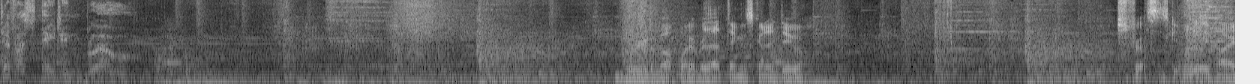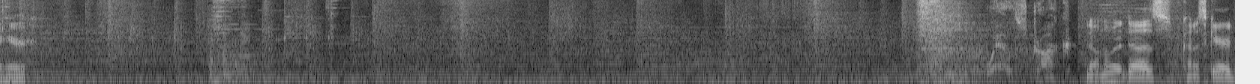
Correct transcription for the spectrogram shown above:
devastating blow. Worried about whatever that thing is gonna do. Stress is getting really high here. Don't know what it does. I'm kind of scared.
